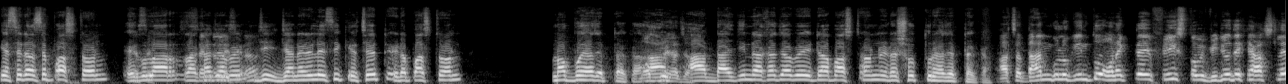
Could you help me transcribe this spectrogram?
কেসেট আছে পাঁচ টন এগুলার রাখা Central যাবে না? জি জেনারেল এসি কেসেট এটা পাঁচ টন নব্বই হাজার টাকা। আর- ডাইকিন রাখা যাবে এটা পাঁচ টন এটা সত্তর হাজার টাকা। আচ্ছা দামগুলো কিন্তু অনেকটাই ফিক্স তবে ভিডিও দেখে আসলে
